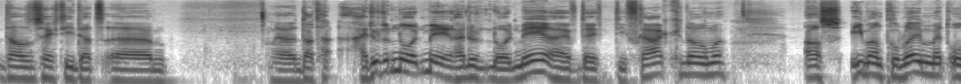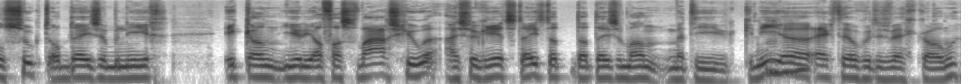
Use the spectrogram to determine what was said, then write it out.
Dan zegt hij dat... ehm, eh, dat hij, hij doet het nooit meer. Hij doet het nooit meer. Hij heeft definitief wraak genomen. Als iemand problemen met ons zoekt op deze manier... Ik kan jullie alvast waarschuwen. Hij suggereert steeds dat, dat deze man met die knieën Mhm. echt heel goed is weggekomen.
